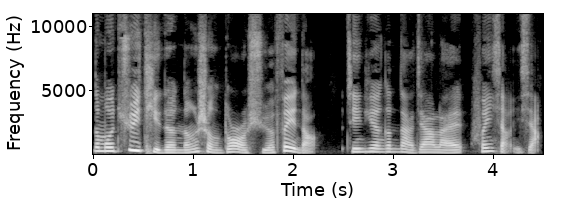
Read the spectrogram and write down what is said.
那么具体的能省多少学费呢？今天跟大家来分享一下。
